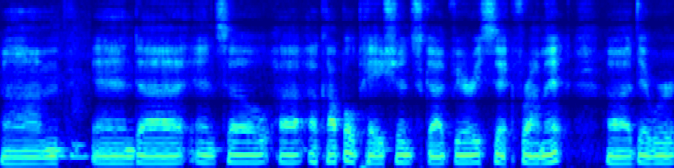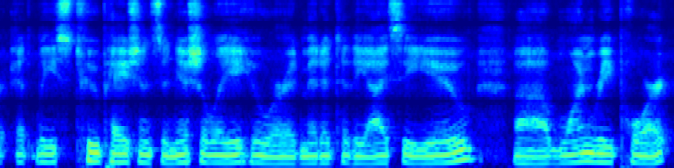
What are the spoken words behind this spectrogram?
Um, mm-hmm. And uh, and so uh, a couple patients got very sick from it. Uh, there were at least two patients initially who were admitted to the ICU. Uh, one report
